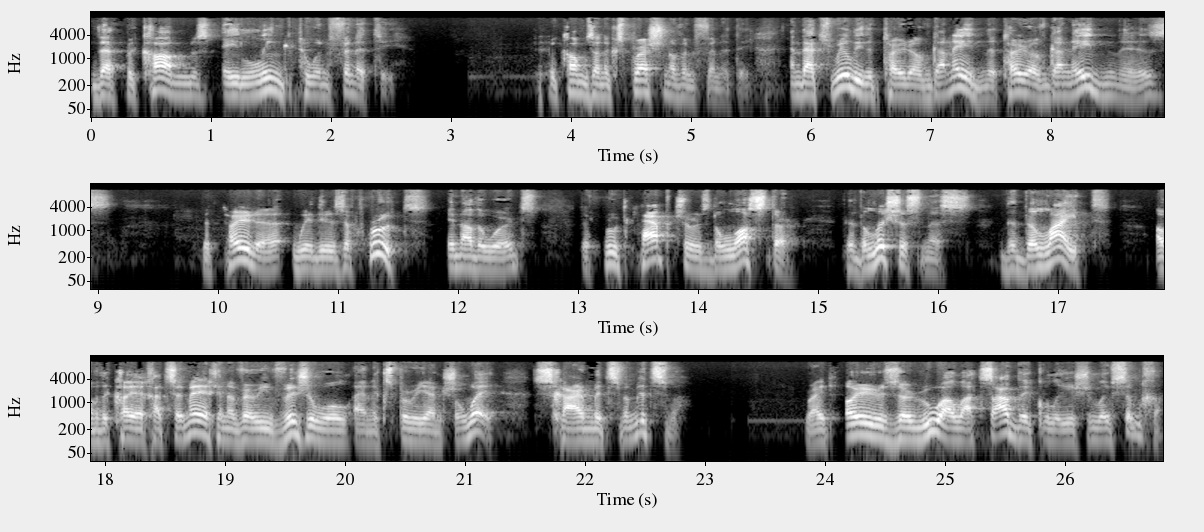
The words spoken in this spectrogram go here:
that becomes a link to infinity. It becomes an expression of infinity. And that's really the Torah of Gan Eden. The Torah of Gan Eden is the Torah where there's a fruit. In other words, the fruit captures the luster, the deliciousness, the delight of the Kaya Chatzemech in a very visual and experiential way. Schar mitzvah mitzvah. Right? simcha.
